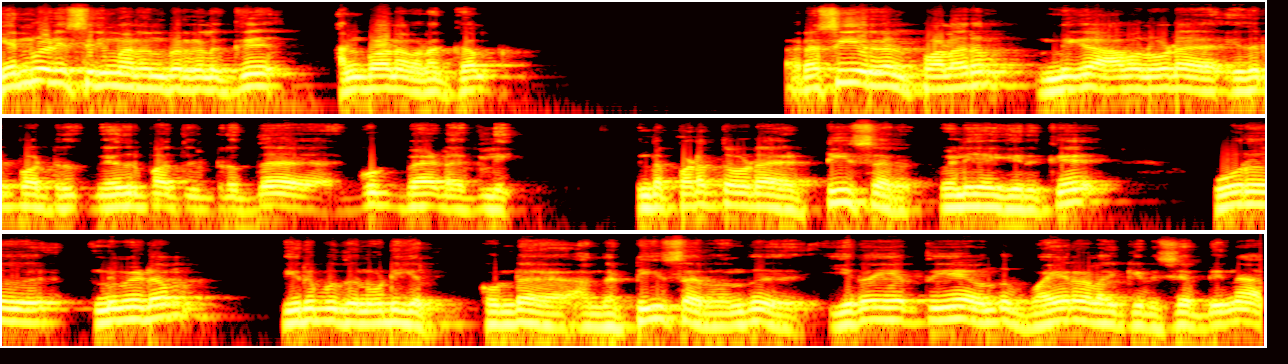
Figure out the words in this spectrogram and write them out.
என்வழி சினிமா நண்பர்களுக்கு அன்பான வணக்கம். ரசிகர்கள் பலரும் மிக ஆவலோட எதிர்பார்த்து எதிர்பார்த்துக்கிட்டு இருந்த குட் பேட் அக்லி இந்த படத்தோட டீசர் வெளியாகி இருக்கு. ஒரு நிமிடம் இருபது நொடிகள் கொண்ட அந்த டீசர் வந்து இதயத்தையே வந்து வைரல் ஆக்கிடுச்சு அப்படின்னா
